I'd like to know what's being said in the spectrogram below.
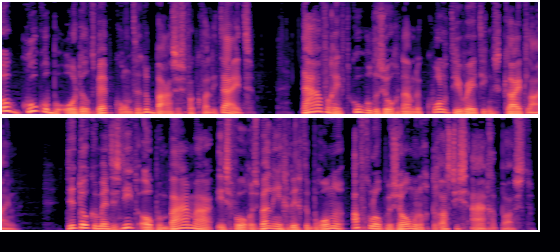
Ook Google beoordeelt webcontent op basis van kwaliteit. Daarvoor heeft Google de zogenaamde Quality Ratings Guideline. Dit document is niet openbaar, maar is volgens wel ingelichte bronnen afgelopen zomer nog drastisch aangepast.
